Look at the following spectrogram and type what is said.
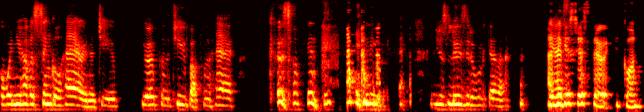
Or when you have a single hair in a tube, you open the tube up and the hair goes up in the, in the you just lose it all together. I yes. think it's just so go on.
